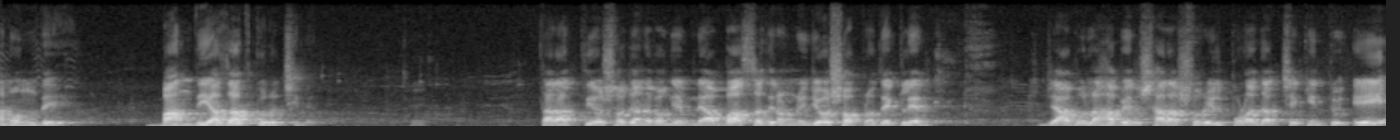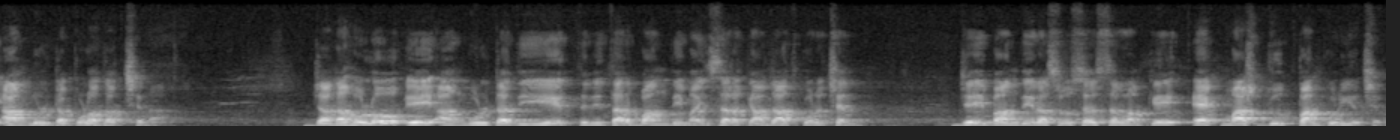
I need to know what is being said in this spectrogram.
আনন্দে বান্দি আজাদ করেছিলেন। তার আত্মীয় স্বজন এবং এমনি আব্বাস সাদিরাম নিজেও স্বপ্ন দেখলেন যে আবুল আহাবের সারা শরীর পোড়া যাচ্ছে, কিন্তু এই আঙ্গুলটা পোড়া যাচ্ছে না। জানা হলো এই আঙ্গুলটা দিয়ে তিনি তার বান্দি মাইসারাকে আজাদ করেছেন, যেই বান্দি রাসুল সাল্লামকে এক মাস দুধ পান করিয়েছেন।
